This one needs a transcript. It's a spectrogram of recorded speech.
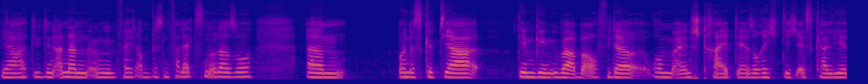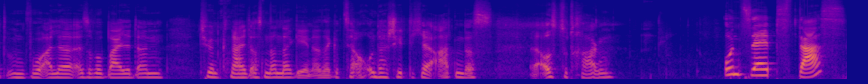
ja, die den anderen irgendwie vielleicht auch ein bisschen verletzen oder so. Ähm, und es gibt ja demgegenüber aber auch wiederum einen Streit, der so richtig eskaliert und wo alle, also wo beide dann Türen knallt auseinandergehen. Also da gibt es ja auch unterschiedliche Arten, das äh, auszutragen. Und selbst das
